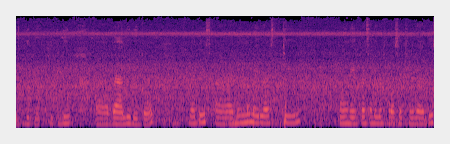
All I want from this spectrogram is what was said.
with the with the uh, value we got. That is uh, minimum area of steel 0.8 percentage of cross section area that is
